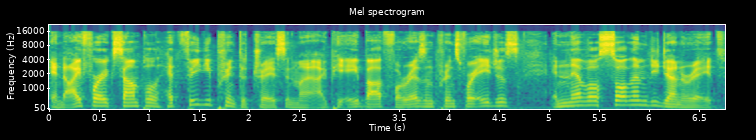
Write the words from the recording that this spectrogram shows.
And I for example had 3D printed trays in my IPA bath for resin prints for ages and never saw them degenerate.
